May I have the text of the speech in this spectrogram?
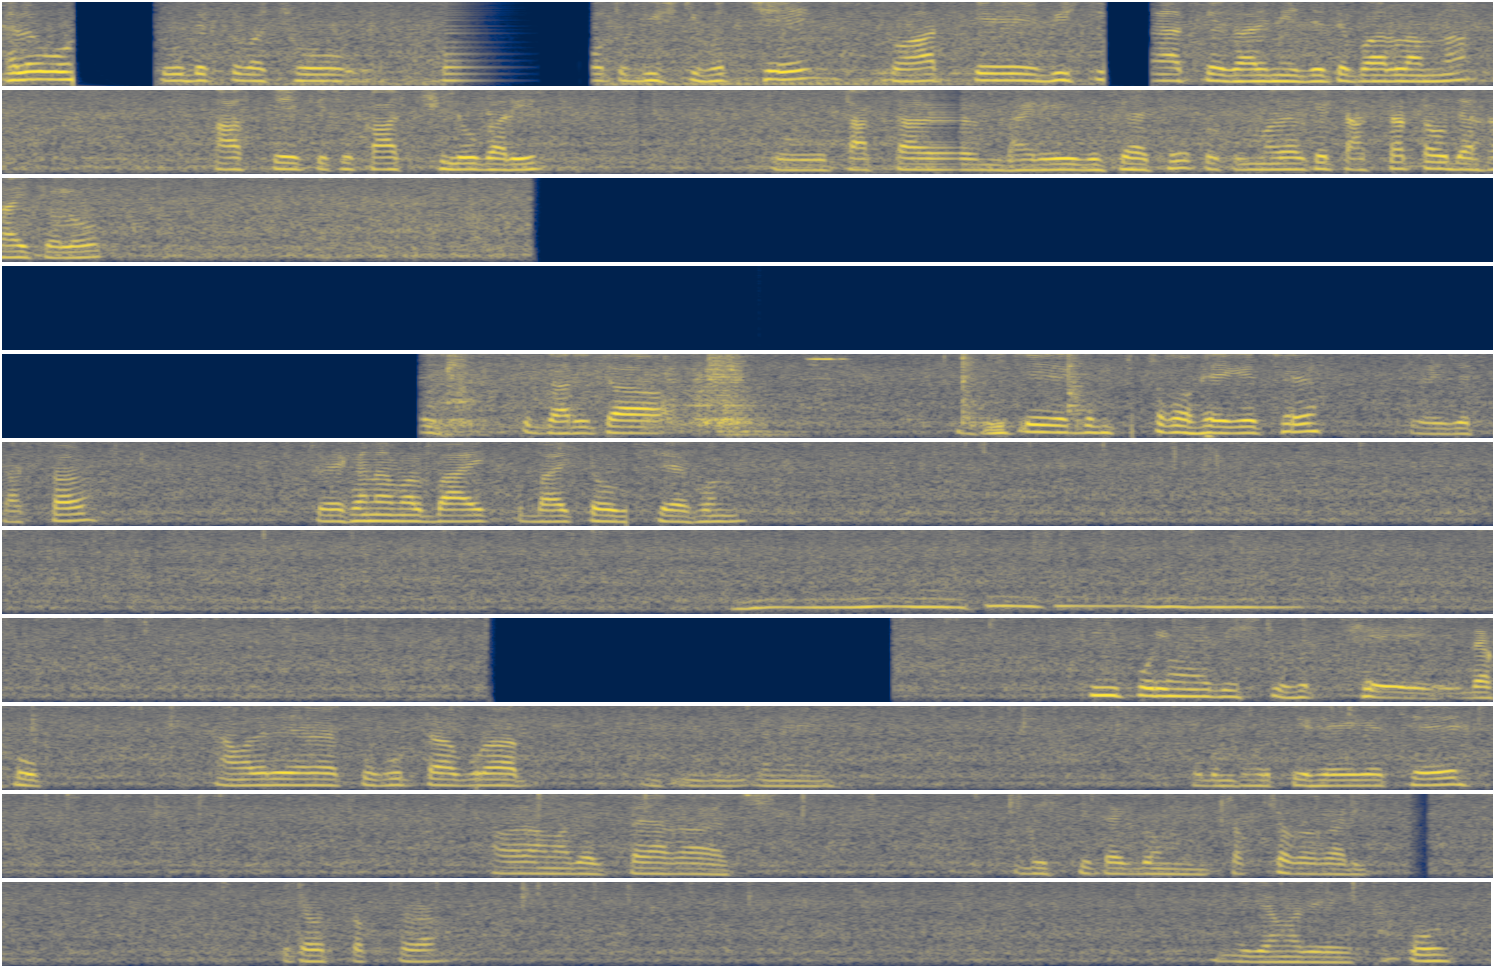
Hello তো দেখতে পাচ্ছ কত বৃষ্টি হচ্ছে। তো আজকে বৃষ্টি, আজকে গাড়ি নিয়ে যেতে পারলাম না। আজকে কিছু কাজ ছিল গাড়ির। তো ট্রাক্টার বাইরে বসে আছে। তো তোমাদেরকে ট্রাক্টারটাও দেখাই, চলো। গাড়িটা ভিজে একদম চকচকা হয়ে গেছে। তো এই যে ট্রাক্টর তো এখানে আমার বাইক বাইকটা উঠছে এখন। কি পরিমাণে বৃষ্টি হচ্ছে? দেখো আমাদের পুকুরটা পুরা মানে একদম ভর্তি হয়ে গেছে। আর আমাদের প্যারা গাছ, বৃষ্টিতে একদম চকচকা গাড়ি। এটাও চকচকা। এই যে আমাদের ঠাকুর।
